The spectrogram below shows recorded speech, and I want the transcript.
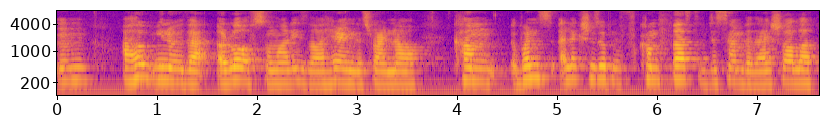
Mm-hmm. I hope you know that a lot of Somalis that are hearing this right now come once elections open come first of December that inshallah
